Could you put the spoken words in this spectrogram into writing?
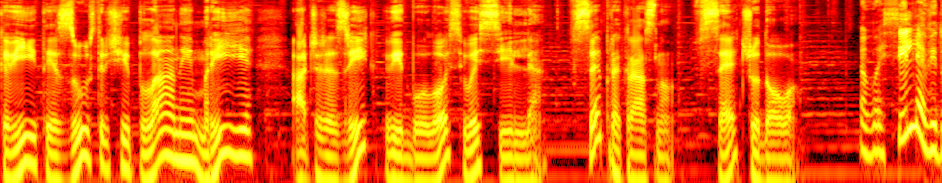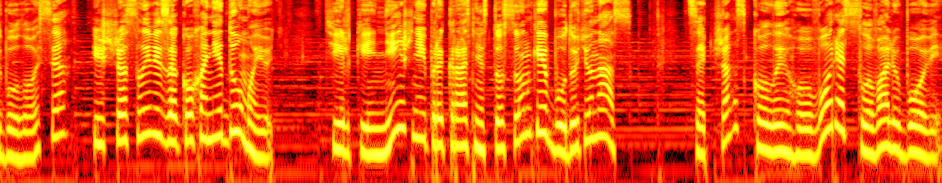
Квіти, зустрічі, плани, мрії. А через рік відбулось весілля. Все прекрасно, все чудово. Весілля відбулося, і щасливі закохані думають, тільки ніжні й прекрасні стосунки будуть у нас. Це час, коли говорять слова любові.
